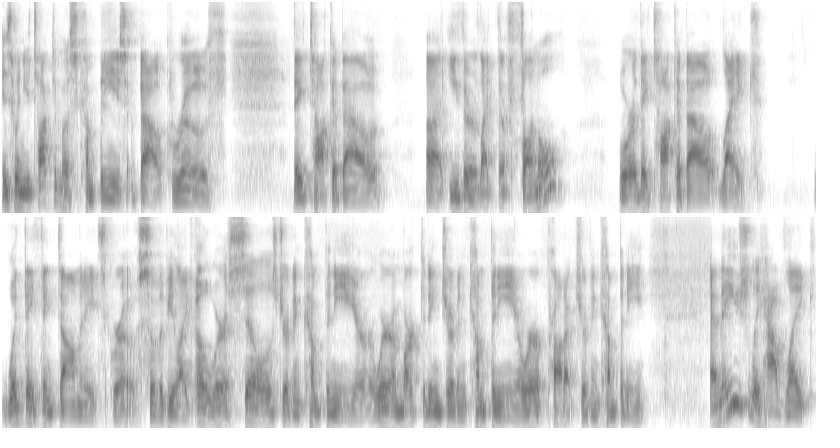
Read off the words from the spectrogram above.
is when you talk to most companies about growth, they talk about uh, either like their funnel or they talk about like what they think dominates growth. So they'll be like, oh, we're a sales driven company, or we're a marketing driven company, or we're a product driven company. And they usually have like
